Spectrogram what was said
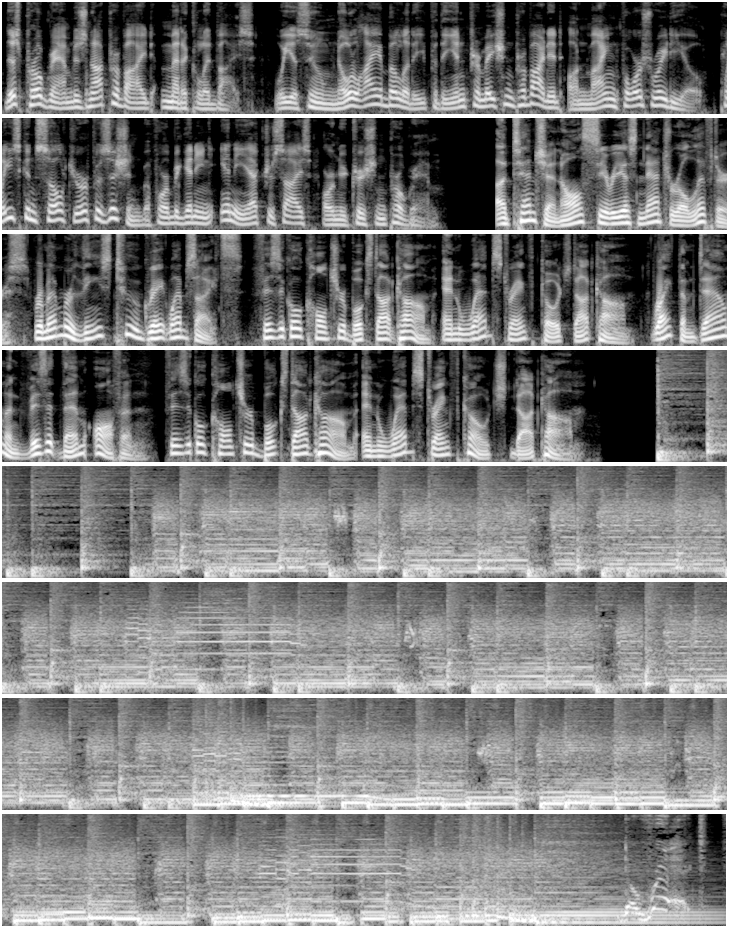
This program does not provide medical advice. We assume no liability for the information provided on MindForce Radio. Please consult your physician before beginning any exercise or nutrition program. Attention, all serious natural lifters. Remember these two great websites physicalculturebooks.com and webstrengthcoach.com. Write them down and visit them often. physicalculturebooks.com and webstrengthcoach.com.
